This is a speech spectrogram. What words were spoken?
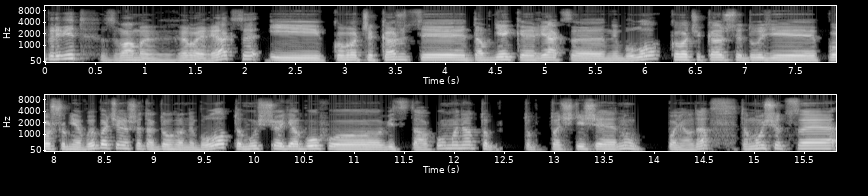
привіт! З вами Герой Реакція. І, коротше кажучи, давненько реакція не було. Коротше кажучи, друзі, прошу мене вибачення, що так довго не було, тому що я був у відставку у мене, то, то, точніше, ну, поняв, да? Тому що це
